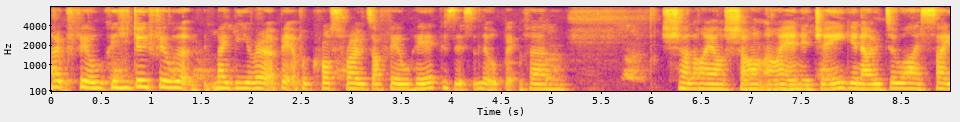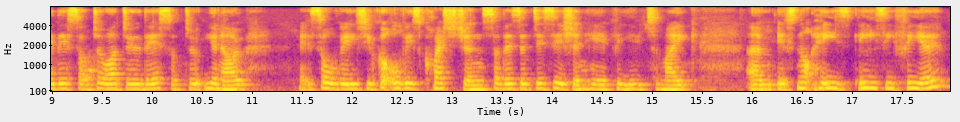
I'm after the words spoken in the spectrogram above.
don't feel because you do feel that maybe you're at a bit of a crossroads. I feel here because it's a little bit of um, shall I or shan't I energy. You know, do I say this or do I do this or do you know? It's all these, you've got all these questions, so there's a decision here for you to make. Um, it's not he's easy for you,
